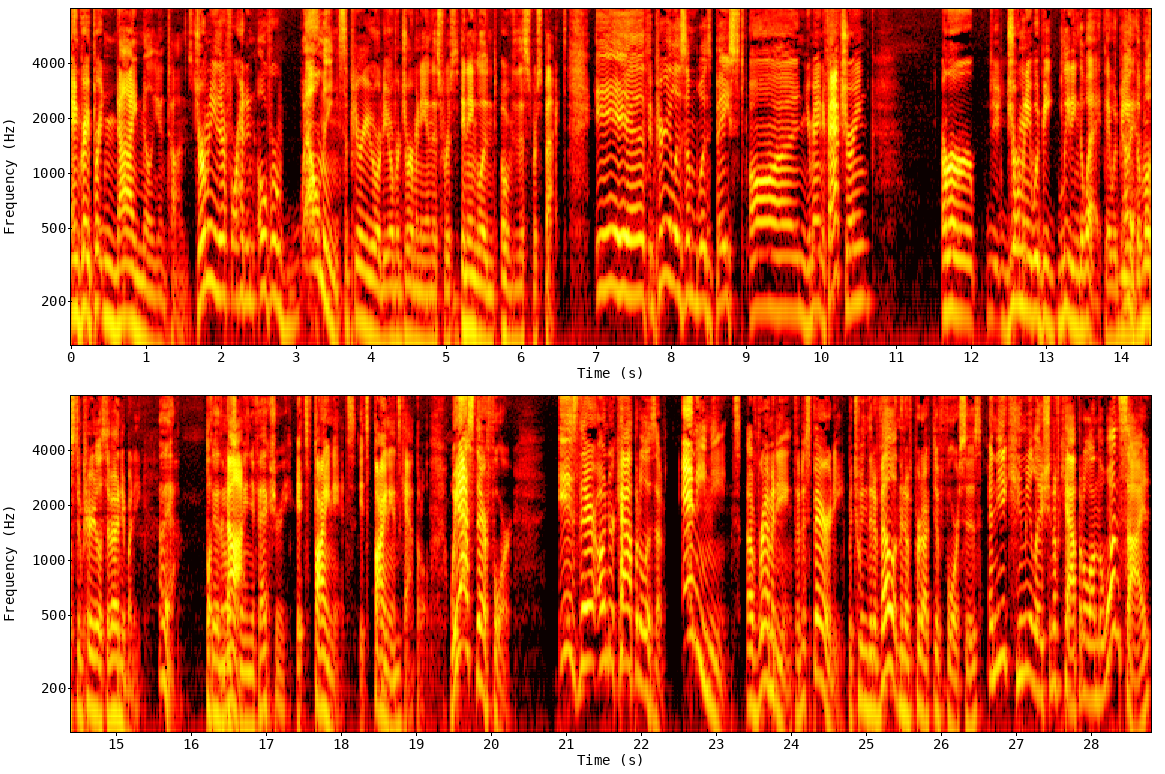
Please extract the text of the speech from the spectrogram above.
and Great Britain 9 million tons. Germany therefore had an overwhelming superiority over Germany in this res- in England over this respect. If imperialism was based on your manufacturing, or Germany would be leading the way. They would be oh, yeah. the most imperialist of anybody. Oh yeah but they're, they're the not. manufacturing. It's finance. It's finance mm-hmm. capital. We ask, therefore, is there under capitalism any means of remedying the disparity between the development of productive forces and the accumulation of capital on the one side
